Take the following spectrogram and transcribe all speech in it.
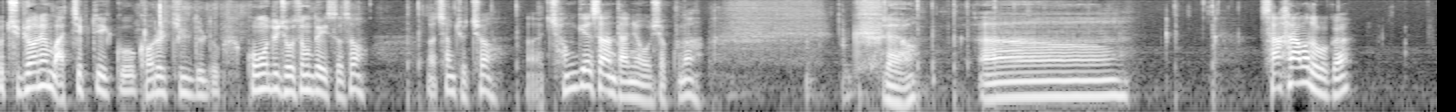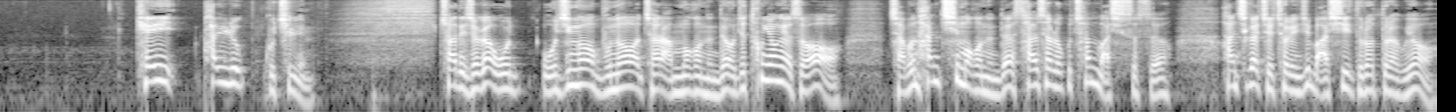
그 주변에 맛집도 있고 걸을 길들도 공원도 조성돼 있어서 어, 참 좋죠. 어, 청계산 다녀오셨구나. 그래요. 아, 사 하나만 더 볼까요? K8697님. 차디, 제가 오, 오징어, 문어 잘 안 먹었는데 어제 통영에서 잡은 한치 먹었는데 살살 넣고 참 맛있었어요. 한치가 제철인지 맛이 들었더라고요.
